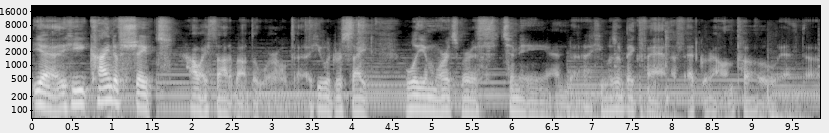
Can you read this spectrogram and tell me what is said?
yeah, he kind of shaped how I thought about the world. Uh, he would recite William Wordsworth to me, and uh, he was a big fan of Edgar Allan Poe and uh,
